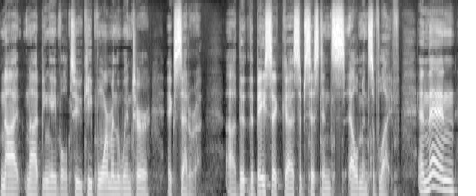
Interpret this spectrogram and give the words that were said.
not not being able to keep warm in the winter, etc. Uh, the the basic uh, subsistence elements of life. And then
